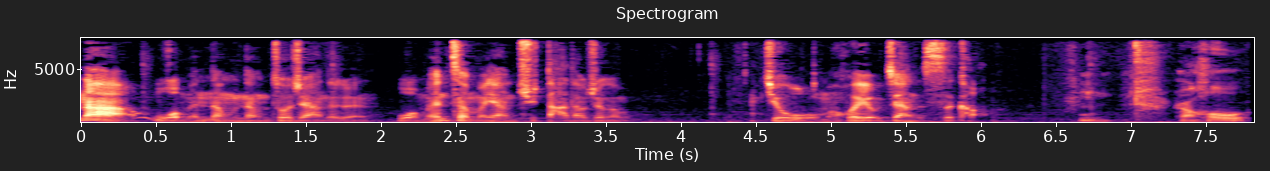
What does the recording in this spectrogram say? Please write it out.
那我们能不能做这样的人？我们怎么样去达到这个？就我们会有这样的思考。嗯然后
